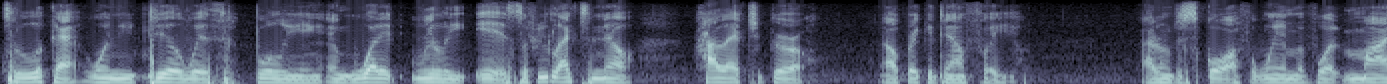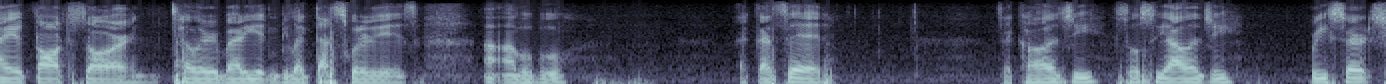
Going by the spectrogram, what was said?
to look at when you deal with bullying and what it really is. So if you'd like to know, holla at your girl. I'll break it down for you. I don't just go off a whim of what my thoughts are and tell everybody it and be like, that's what it is. Uh-uh, boo-boo. Like I said, psychology, sociology, research,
